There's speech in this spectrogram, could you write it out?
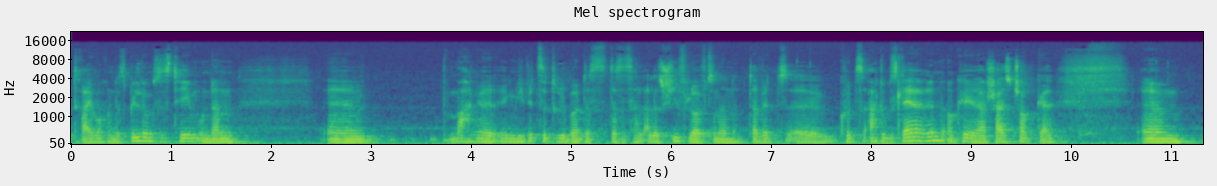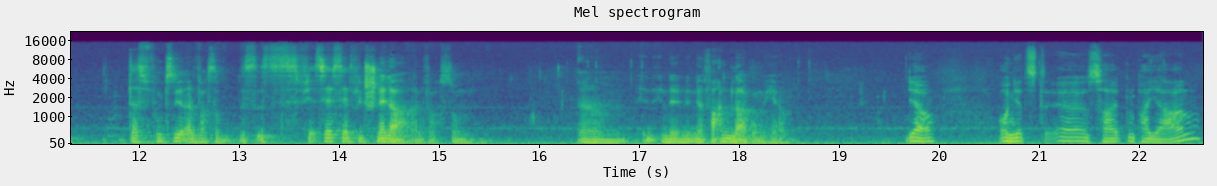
drei Wochen das Bildungssystem und dann äh, machen wir irgendwie Witze drüber, dass, dass es halt alles schief läuft, sondern da wird äh, kurz, ach, du bist Lehrerin? Okay, ja, scheiß Job, gell? Ähm, das funktioniert einfach so, es ist sehr, sehr viel schneller einfach so ähm, in, in, in, der Veranlagung her. Ja, und jetzt äh, seit ein paar Jahren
